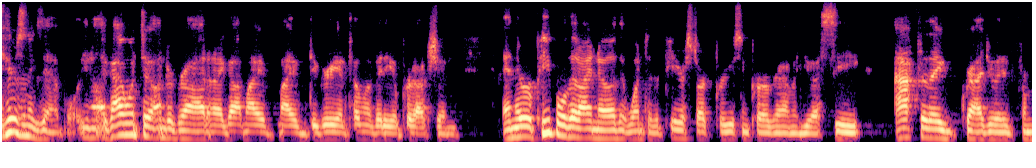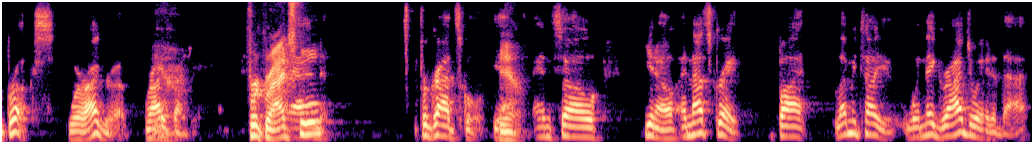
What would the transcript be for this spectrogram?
here's an example you know like i went to undergrad and i got my my degree in film and video production and there were people that i know that went to the peter stark producing program at usc after they graduated from brooks where i grew up where yeah. i graduated for grad school. And for grad school, yeah. Yeah. And so, you know, and that's great. But let me tell you, when they graduated that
